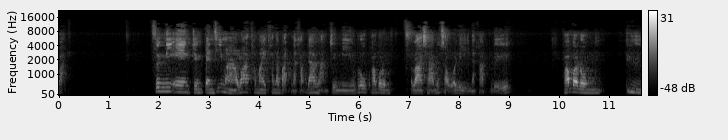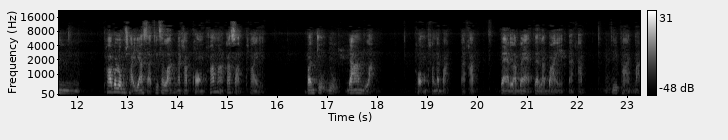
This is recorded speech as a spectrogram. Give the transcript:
บัตร ซึ่งนี่เองจึงเป็นที่มาว่าทำไมธนบัตรนะครับ ด้านหลังจึงมีรูปพระบรมราชานุสาวรีย์นะครับ หรือพระบรมพระบรมฉายาสาธิสลักษณ์นะครับ ของพระมหากษัตริย์ไทย บรรจุอยู่ด้านหลังของธนบัตรนะครับ แต่ละแบบแต่ละใบนะครับ ที่ผ่านมา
